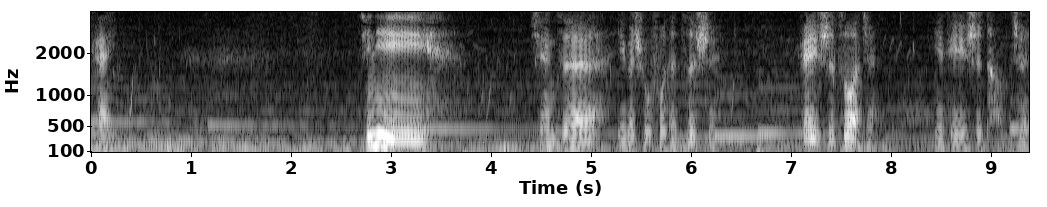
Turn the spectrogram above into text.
开，请你选择一个舒服的姿势，可以是坐着，也可以是躺着。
